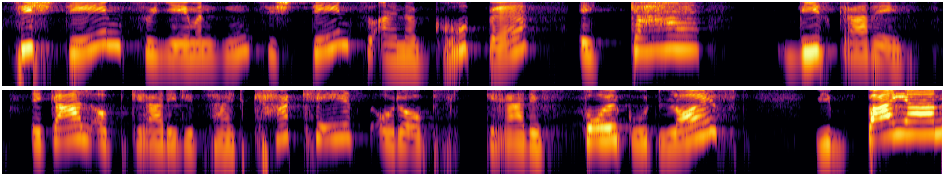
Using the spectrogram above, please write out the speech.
sie stehen zu jemandem, sie stehen zu einer Gruppe, egal wie es gerade ist. Egal, ob gerade die Zeit kacke ist oder ob es gerade voll gut läuft, wie Bayern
